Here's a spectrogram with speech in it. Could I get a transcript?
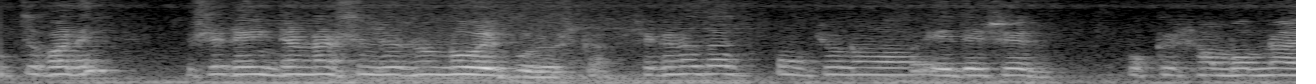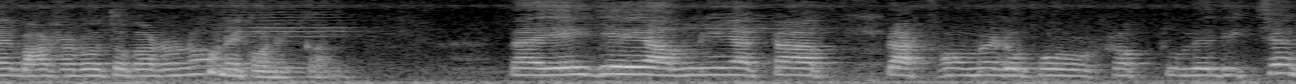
উঠতে পারে সেটা ইন্টারন্যাশনাল নোবেল পুরস্কার। সেখানে তো পৌঁছানো এ দেশের পক্ষে সম্ভব নয় ভাষাগত কারণে অনেক অনেক কারণ। তা এই যে আপনি একটা প্ল্যাটফর্মের ওপর সব তুলে দিচ্ছেন।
